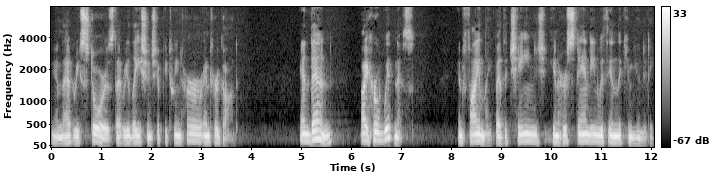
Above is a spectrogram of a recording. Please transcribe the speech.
and that restores that relationship between her and her God. And then by her witness, and finally by the change in her standing within the community.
